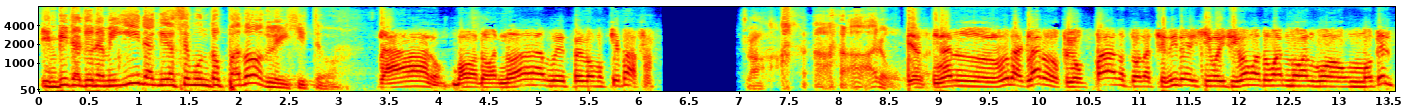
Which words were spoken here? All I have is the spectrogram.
Invítate a una amiguita que hacemos un dos para dos, le dijiste vos. Claro, vamos a tomarnos algo y después vamos qué pasa. Claro. Y al final, claro, fuimos panos, con una chelita y dijimos, ¿y si vamos a tomarnos algo a un motel?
